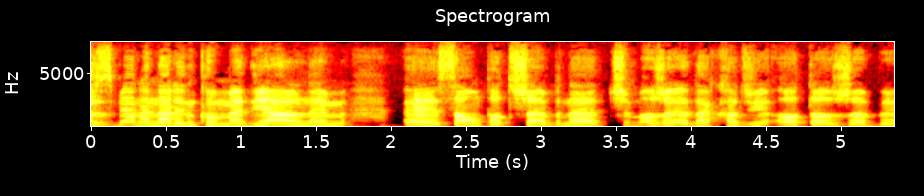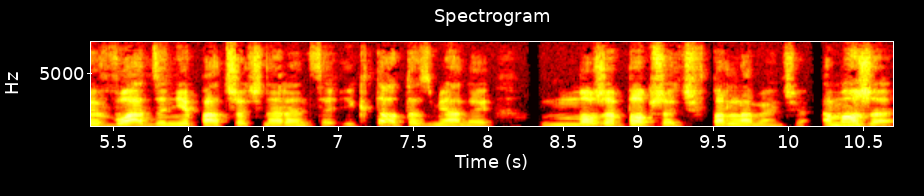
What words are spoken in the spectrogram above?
Czy zmiany na rynku medialnym e, są potrzebne, czy może jednak chodzi o to, żeby władzy nie patrzeć na ręce? I kto te zmiany może poprzeć w parlamencie? A może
